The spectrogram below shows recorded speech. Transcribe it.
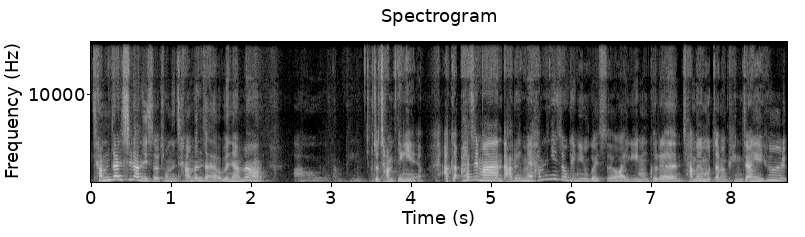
잠잘 시간이 있어요. 저는 잠은 자요. 왜냐면 저 잠팅이에요. 아, 그, 하지만 나름의 합리적인 이유가 있어요. 아, 이문클은 잠을 못 자면 굉장히 효율,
